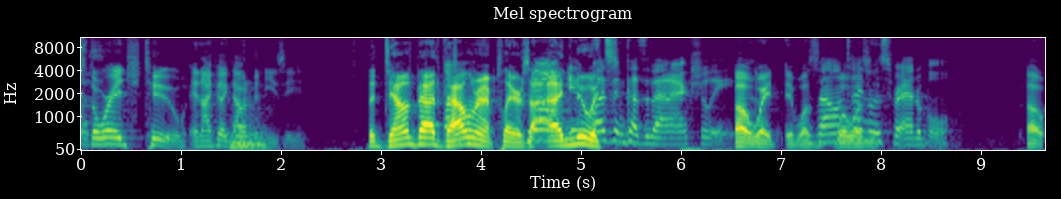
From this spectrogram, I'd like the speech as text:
storage too, and I feel like that would have been hmm. easy. The down bad um, Valorant players. No, I, I knew it. it. wasn't because of that, actually. Oh wait, it wasn't. Valentine what was it? was for edible. Oh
